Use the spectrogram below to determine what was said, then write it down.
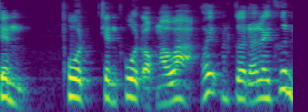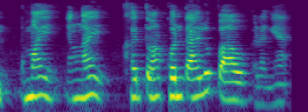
เช่นพูด เช่นพูดออกมาว่า เฮ้ย มันเกิดอะไรขึ้นทำไม ยังไง ใครตอนคนตายหรือเปล่า อะไรเงี้ย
